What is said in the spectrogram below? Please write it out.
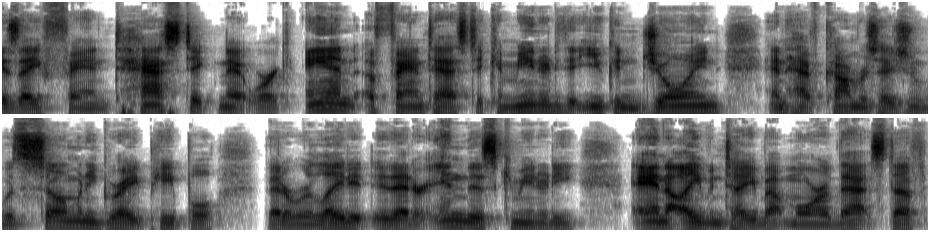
is a fantastic network and a fantastic community that you can join and have conversations with so many great people that are related that are in this community. And I'll even tell you about more of that stuff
